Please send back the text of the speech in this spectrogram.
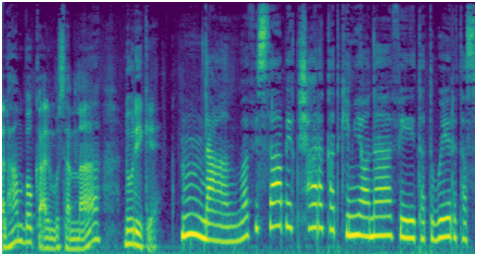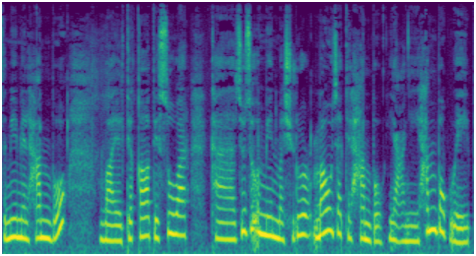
الهامبوك المسمى نوريكي نعم. وفي السابق شاركت كيم يونا في تطوير تصميم الهامبوك والتقاط صور كجزء من مشروع موجة الهامبوك يعني Hanbok Wave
